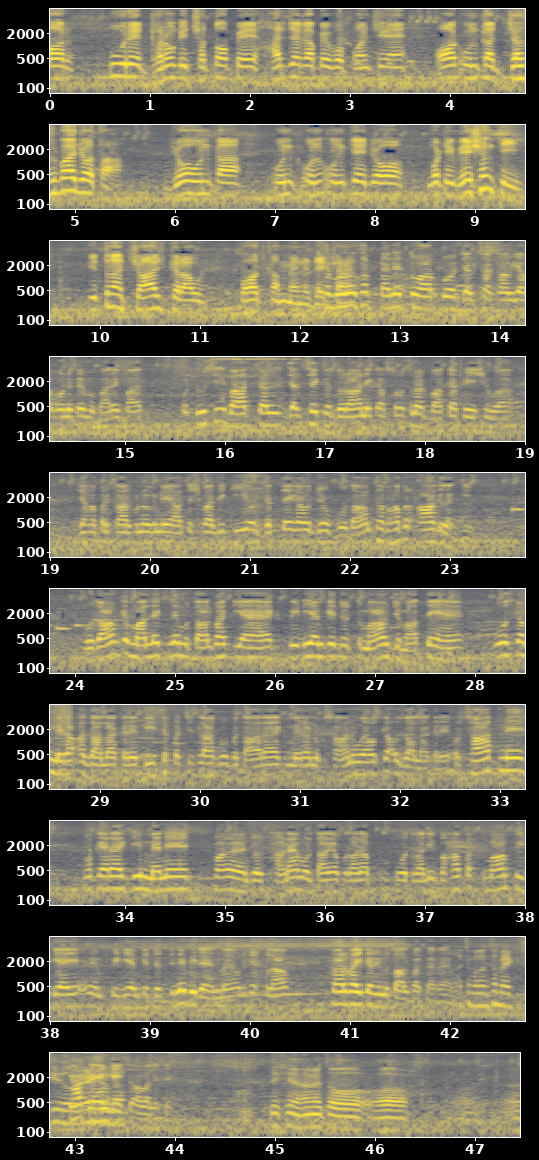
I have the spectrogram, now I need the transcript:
और पूरे घरों की छतों पे हर जगह पे वो पहुँचे हैं और उनका जज्बा जो था जो उनका उन, उन उनके जो मोटिवेशन थी इतना चार्ज क्राउड बहुत कम मैंने अच्छा, देखा है। पहले तो आपको जलसा कामयाब होने पे मुबारकबाद। और दूसरी बात कल जलसे के दौरान एक अफसोसनाक वाक़ा पेश हुआ जहाँ पर कारकुनों ने आतिशबाजी की और गत्ते का जो गोदाम था वहाँ पर आग लग गई। गोदाम के मालिक ने मुतालबा किया है कि पीडीएम के जो तमाम जमातें हैं वो उसका मेरा अजाला करे। 20 से 25 लाख वो बता रहा है कि मेरा नुकसान हुआ है उसका उजाला करे। और साथ में वो कह रहा है कि मैंने जो थाना है मुल्तान का पुराना कोतवाली वहाँ पर तमाम पीडीआई पीडीएम के जितने भी रहनमा हैं उनके खिलाफ कार्रवाई का भी मुतालबा कर रहा है। अच्छा मलन साहब एक चीज़ क्या कहेंगे इस हवाले से? देखिए हमें तो अ, अ,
